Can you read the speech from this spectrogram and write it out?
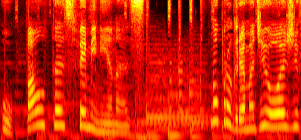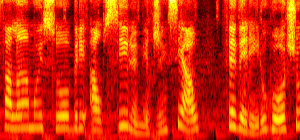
o Pautas Femininas. No programa de hoje falamos sobre auxílio emergencial, fevereiro roxo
